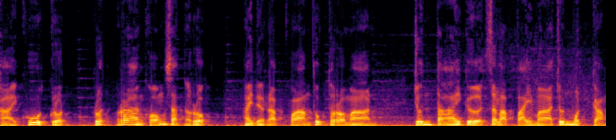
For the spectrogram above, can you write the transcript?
ถ่ายคูดกรดรดร่างของสัตว์นรก ให้ได้รับความทุกข์ทรมาน จนตายเกิดสลับไปมาจนหมดกรรม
